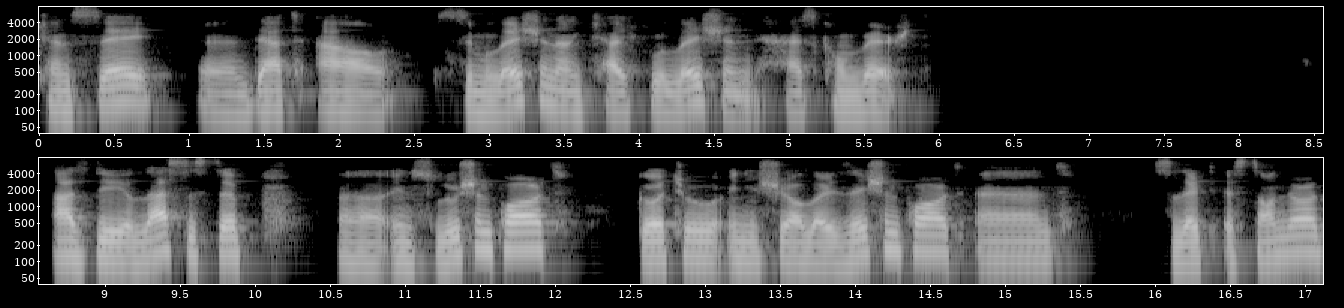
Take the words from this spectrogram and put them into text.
can say uh, that our simulation and calculation has converged. As the last step uh, in solution part, go to initialization part and select a standard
